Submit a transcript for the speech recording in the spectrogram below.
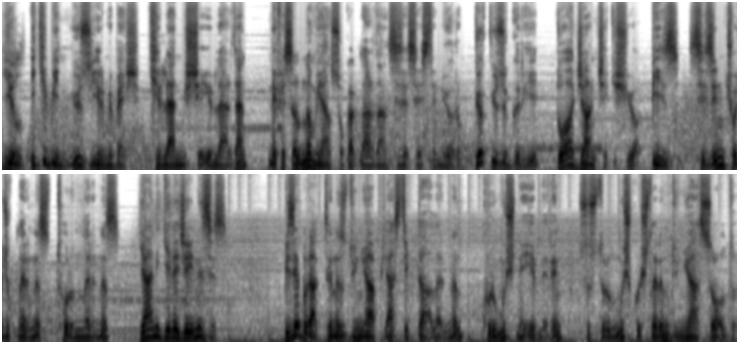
Yıl 2125. Kirlenmiş şehirlerden, nefes alınamayan sokaklardan size sesleniyorum. Gökyüzü gri, doğa can çekişiyor. Biz, sizin çocuklarınız, torunlarınız, yani geleceğiniziz. Bize bıraktığınız dünya plastik dağlarının, kurumuş nehirlerin, susturulmuş kuşların dünyası oldu.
